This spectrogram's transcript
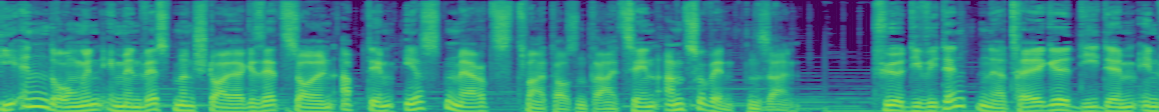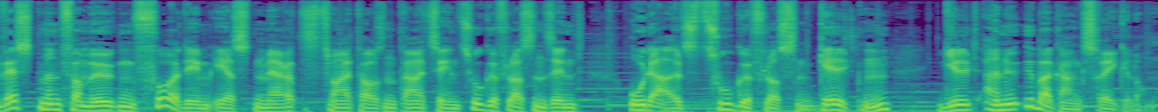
Die Änderungen im Investmentsteuergesetz sollen ab dem 1. März 2013 anzuwenden sein. Für Dividendenerträge, die dem Investmentvermögen vor dem 1. März 2013 zugeflossen sind oder als zugeflossen gelten, gilt eine Übergangsregelung.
